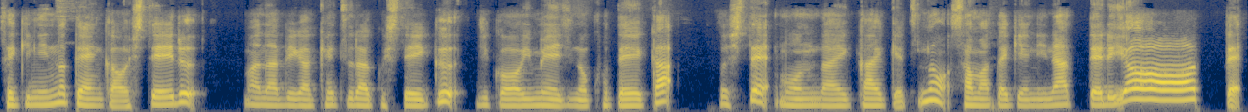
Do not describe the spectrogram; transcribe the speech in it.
責任の転嫁をしている、学びが欠落していく、自己イメージの固定化、そして問題解決の妨げになってるよーって、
